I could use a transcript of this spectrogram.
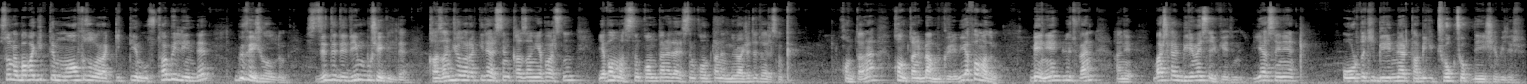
Sonra baba gittim muhafız olarak gittiğim usta birliğinde büfeci oldum. Size de dediğim bu şekilde. Kazancı olarak gidersin kazan yaparsın. Yapamazsın komutan edersin komutana müracaat edersin. Komutana komutanım ben bu görevi yapamadım. Beni lütfen hani başka bir birime sevk edin. Ya seni oradaki birimler tabii ki çok çok değişebilir.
